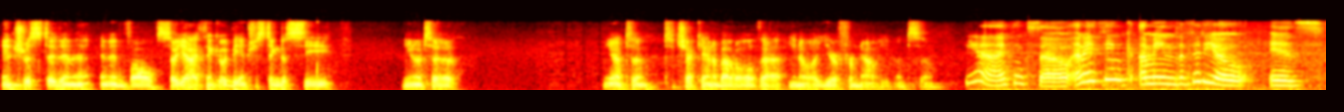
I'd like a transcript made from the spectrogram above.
interested in it and involved. So yeah, I think it would be interesting to see, you know, to yeah to to check in about all of that you know a year from now even so. Yeah i think so. And i think i mean the video is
